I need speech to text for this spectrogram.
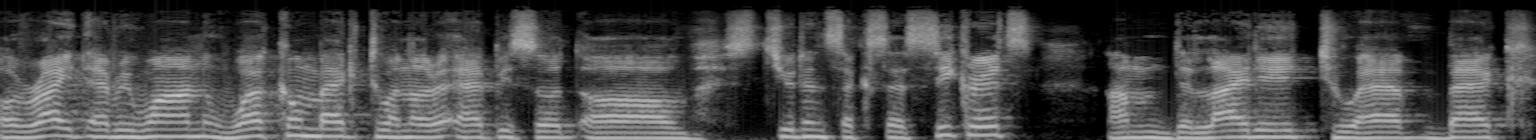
All right, everyone, welcome back to another episode of Student Success Secrets. I'm delighted to have back,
